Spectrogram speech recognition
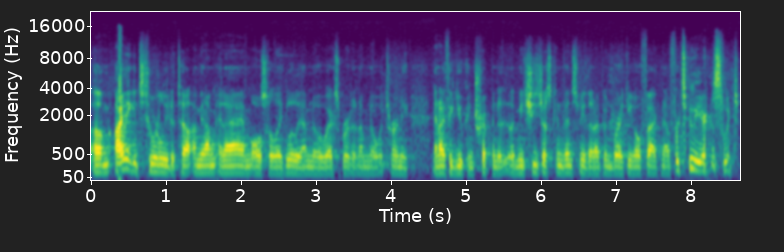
Um, I think it's too early to tell. I mean, I'm, and I am also like Lily. I'm no expert and I'm no attorney, and I think you can trip into. I mean, she's just convinced me that I've been breaking OFAC now for two years, which,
